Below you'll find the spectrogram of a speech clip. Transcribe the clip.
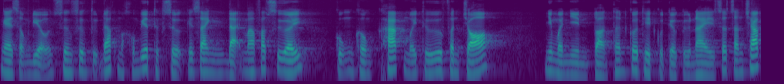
Nghe giọng điệu sương sương tự đắc mà không biết thực sự cái danh đại ma pháp sư ấy cũng không khác mấy thứ phân chó. Nhưng mà nhìn toàn thân cơ thịt của tiểu tử này rất rắn chắc,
